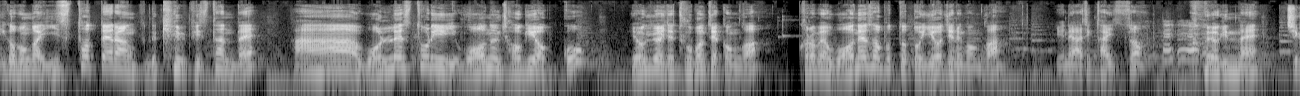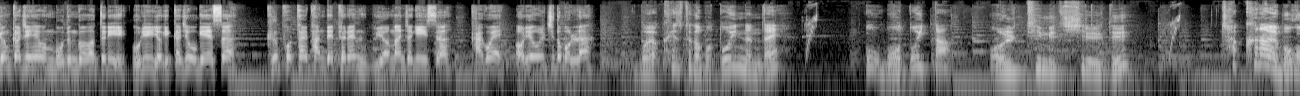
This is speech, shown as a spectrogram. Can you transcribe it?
이거 뭔가 이스터 때랑 느낌이 비슷한데? 아 원래 스토리 1은 저기였고 여기가 이제 두 번째 건가? 그러면 1에서부터 또 이어지는 건가? 얘네 아직 다 있어? 어, 여기 있네 지금까지 해온 모든 것들이 우릴 여기까지 오게 했어. 그 포탈 반대편엔 위험한 적이 있어. 각오해. 어려울지도 몰라. 뭐야 퀘스트가 뭐 또 있는데? 어 뭐 또 있다 얼티밋 실드? 차크라에 뭐가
